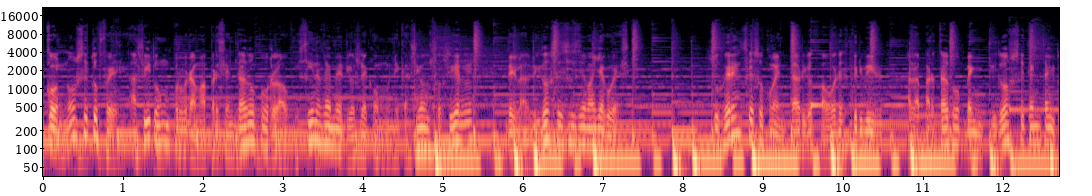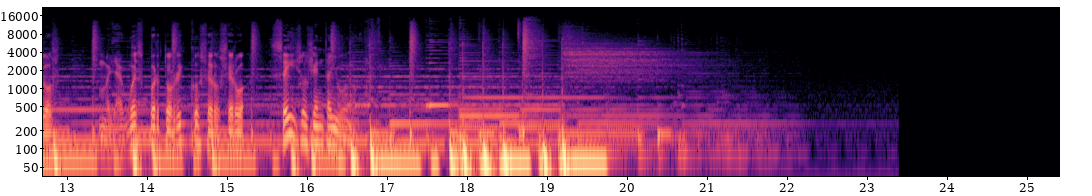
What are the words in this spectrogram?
Conoce tu fe ha sido un programa presentado por la Oficina de Medios de Comunicación Social de la Diócesis de Mayagüez. Sugerencias o comentarios, favor escribir al apartado 2272 Mayagüez, Puerto Rico 00681.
